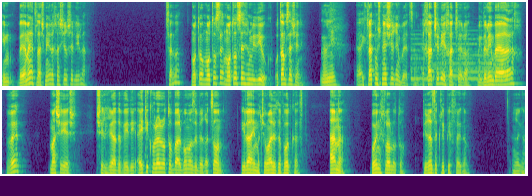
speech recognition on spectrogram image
אם באמת, להשמיע לך שיר של הילה. בסדר? מאותו, מאותו, מאותו סשן בדיוק, אותם סשנים. הקלטנו שני שירים בעצם, אחד שלי, אחד שלה. מגדלים בירח, ומה שיש, של הילה דוידי. הייתי כולל אותו באלבום הזה ברצון. הילה, אם את שומעת את הפודקאסט, אנא, בואי נכלול אותו. תראה איזה קליפ יפה גם. רגע.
